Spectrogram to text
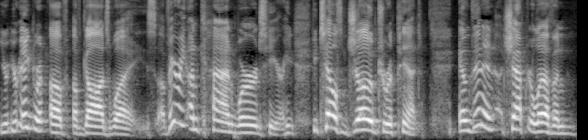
you're, you're, ignorant of, of God's ways. Uh, very unkind words here. He, he tells Job to repent. And then in chapter 11,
